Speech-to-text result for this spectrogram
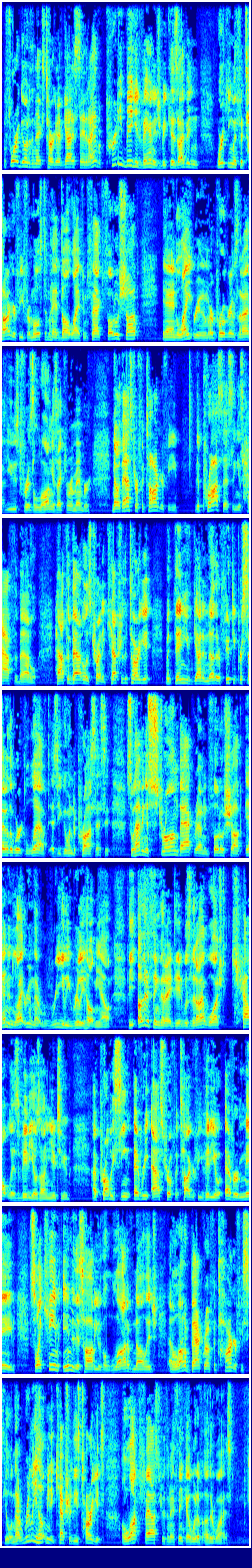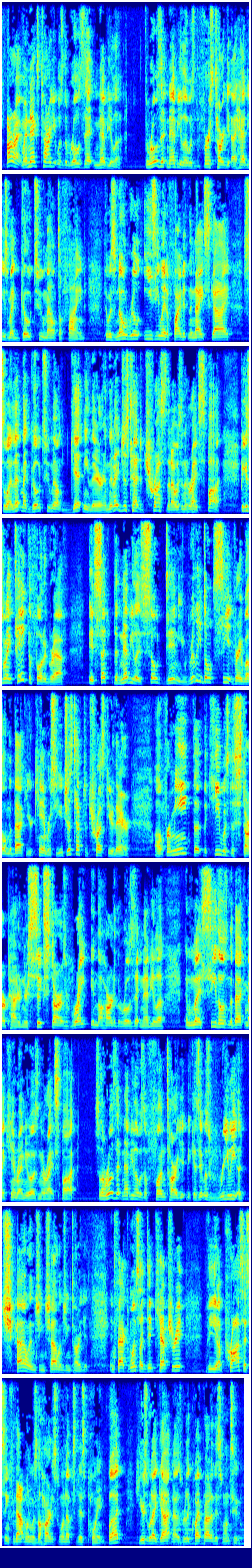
Before I go to the next target, I've got to say that I have a pretty big advantage because I've been working with photography for most of my adult life. In fact, Photoshop and Lightroom are programs that I've used for as long as I can remember. Now with astrophotography, the processing is half the battle. Half the battle is trying to capture the target, but then you've got another 50% of the work left as you go into process it. So having a strong background in Photoshop and in Lightroom, that really, really helped me out. The other thing that I did was that I watched countless videos on YouTube. I've probably seen every astrophotography video ever made, so I came into this hobby with a lot of knowledge and a lot of background photography skill, and that really helped me to capture these targets a lot faster than I think I would have otherwise. Alright, my next target was the Rosette Nebula. The Rosette Nebula was the first target I had to use my go-to mount to find. There was no real easy way to find it in the night sky, so I let my go-to mount get me there, and then I just had to trust that I was in the right spot. Because when I take the photograph, it's such the nebula is so dim you really don't see it very well in the back of your camera so you just have to trust you're there. Uh, for me the, the key was the star pattern. There's six stars right in the heart of the Rosette Nebula and when I see those in the back of my camera I knew I was in the right spot. So the Rosette Nebula was a fun target because it was really a challenging challenging target. In fact once I did capture it the uh, processing for that one was the hardest one up to this point but here's what I got and I was really quite proud of this one too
